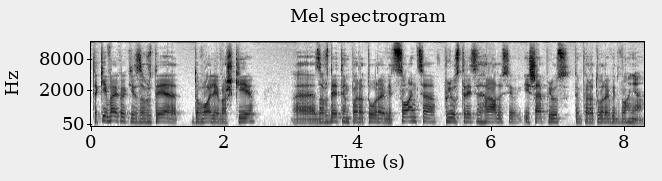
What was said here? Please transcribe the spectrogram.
Такі виклики завжди доволі важкі, е, завжди температура від сонця в плюс 30 градусів і ще плюс температура від вогня.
